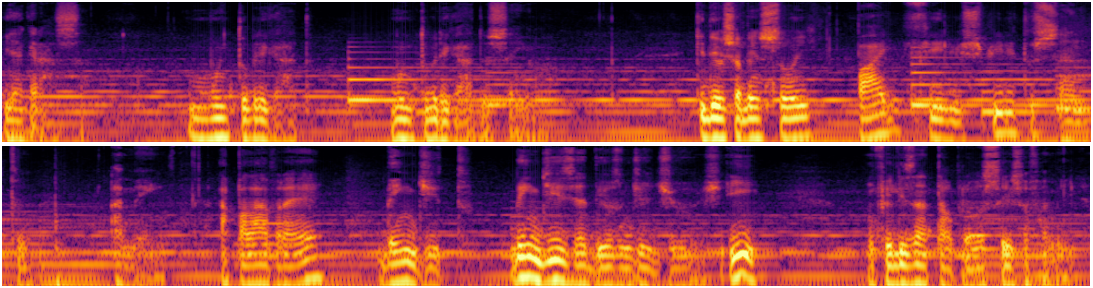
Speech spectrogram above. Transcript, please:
e a graça. Muito obrigado. Muito obrigado, Senhor. Que Deus te abençoe, Pai, Filho e Espírito Santo. Amém. A palavra é bendito. Bendize a Deus no dia de hoje. E um Feliz Natal para você e sua família.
